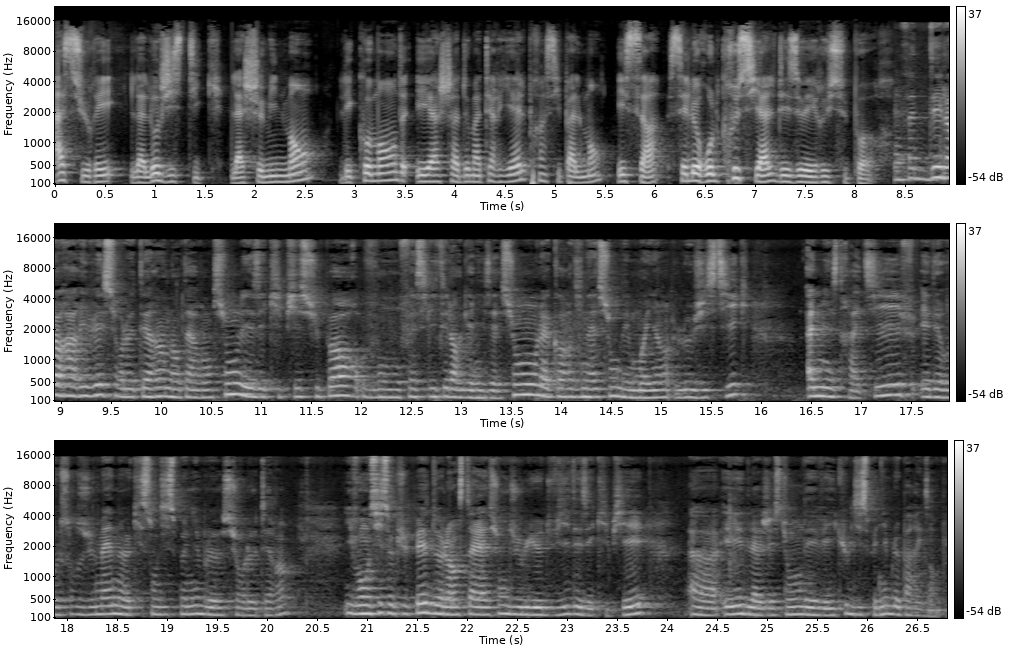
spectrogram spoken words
assurer la logistique, l'acheminement, les commandes et achats de matériel principalement. Et ça, c'est le rôle crucial des ERU support. En fait, dès leur arrivée sur le terrain d'intervention, les équipiers support vont faciliter l'organisation, la coordination des moyens logistiques, administratifs et des ressources humaines qui sont disponibles sur le terrain. Ils vont aussi s'occuper de l'installation du lieu de vie des équipiers, euh, et de la gestion des véhicules disponibles par exemple.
